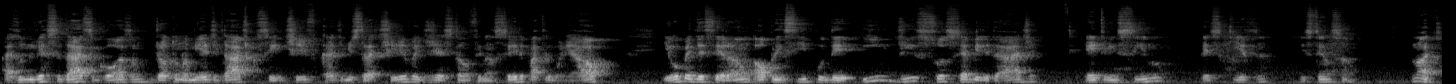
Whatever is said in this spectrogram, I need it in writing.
as universidades gozam de autonomia didático-científica, administrativa e de gestão financeira e patrimonial e obedecerão ao princípio de indissociabilidade entre ensino, pesquisa e extensão. Note,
